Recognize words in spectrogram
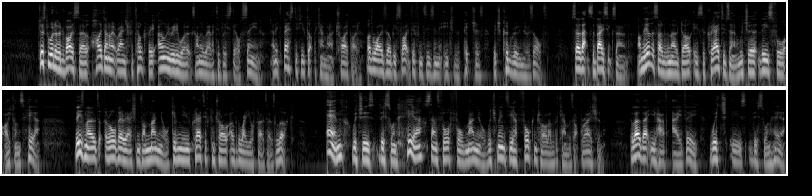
Just a word of advice though, high dynamic range photography only really works on a relatively still scene, and it's best if you've got the camera on a tripod, otherwise there'll be slight differences in each of the pictures which could ruin the result. So that's the basic zone. On the other side of the mode dial is the creative zone, which are these four icons here. These modes are all variations on manual, giving you creative control over the way your photos look. M, which is this one here, stands for full manual, which means you have full control over the camera's operation. Below that you have AV, which is this one here.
